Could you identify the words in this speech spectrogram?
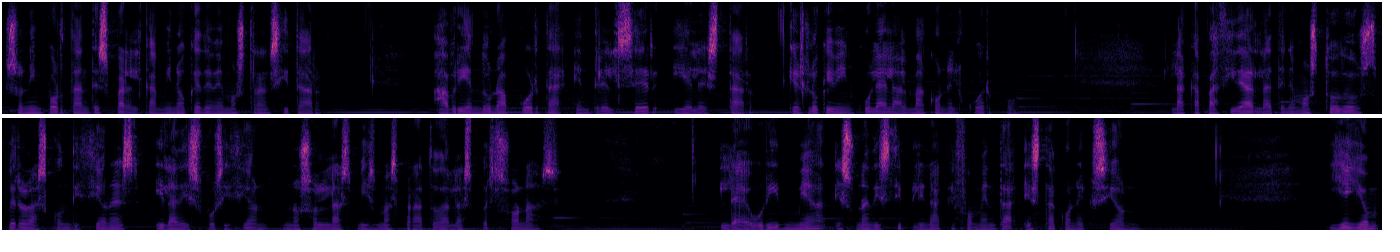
son importantes para el camino que debemos transitar, abriendo una puerta entre el ser y el estar, que es lo que vincula el alma con el cuerpo. La capacidad la tenemos todos, pero las condiciones y la disposición no son las mismas para todas las personas. La euritmia es una disciplina que fomenta esta conexión. Y ello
